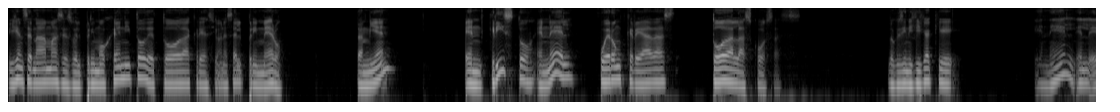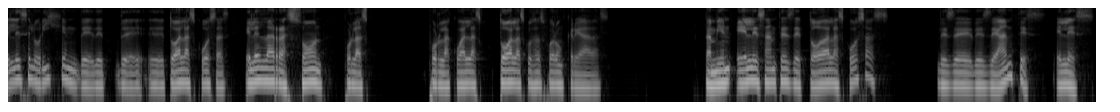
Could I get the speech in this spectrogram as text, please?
Fíjense nada más eso, el primogénito de toda creación, es el primero. También en Cristo, en Él, fueron creadas todas las cosas. Lo que significa que en Él, Él, es el origen de, todas las cosas. Él es la razón por, las, por la cual todas las cosas fueron creadas. También Él es antes de todas las cosas. Desde, desde antes Él es.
